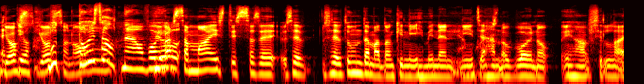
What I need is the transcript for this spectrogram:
Et jos, joo. jos Mut on ollut toisaalta nämä voi hyvässä olla... maistissa se, se, se tuntematonkin ihminen, niin sehän on voinut ihan sillä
